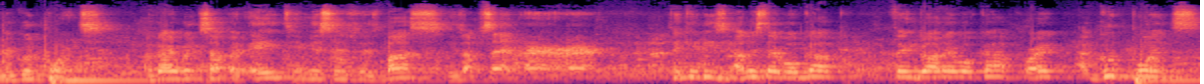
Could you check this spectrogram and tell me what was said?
your good points. A guy wakes up at 8, he misses his bus, he's upset. Take it easy. At least I woke up. Thank God I woke up, right? A good points.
